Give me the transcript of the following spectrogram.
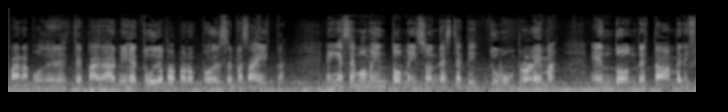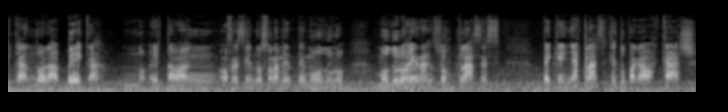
para poder este, pagar mis estudios, para, poder ser masajista. En ese momento Mason de Aesthetic tuvo un problema en donde estaban verificando las becas, no, estaban ofreciendo solamente módulos. Módulos eran, son clases, pequeñas clases que tú pagabas cash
